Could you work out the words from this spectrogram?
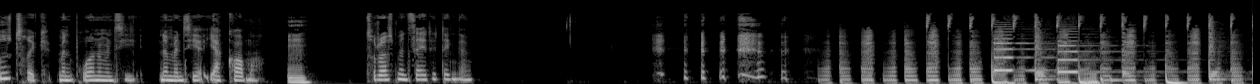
udtryk, man bruger, når man siger, når man siger jeg kommer. Mm. Tror du også, man sagde det dengang?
